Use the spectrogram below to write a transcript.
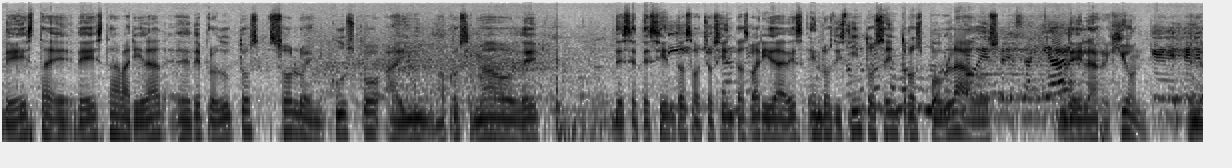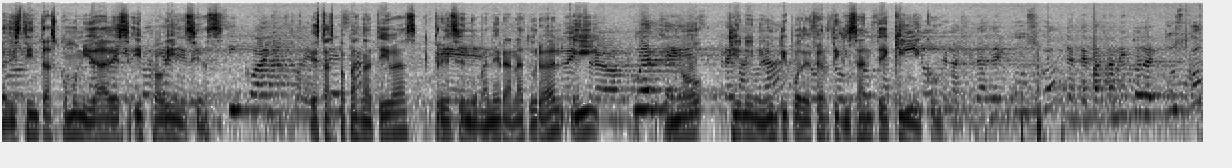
De esta, de esta variedad eh, de productos, solo en Cusco hay un aproximado de, de 700 a 800 variedades en los distintos centros poblados de la región, en las distintas comunidades y provincias. Estas papas nativas crecen de manera natural y no tienen ningún tipo de fertilizante químico. de la ciudad del Cusco, del departamento del Cusco.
